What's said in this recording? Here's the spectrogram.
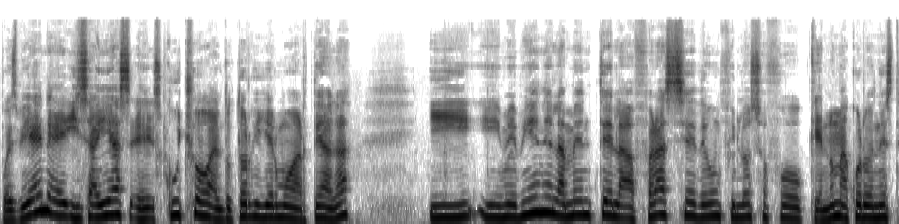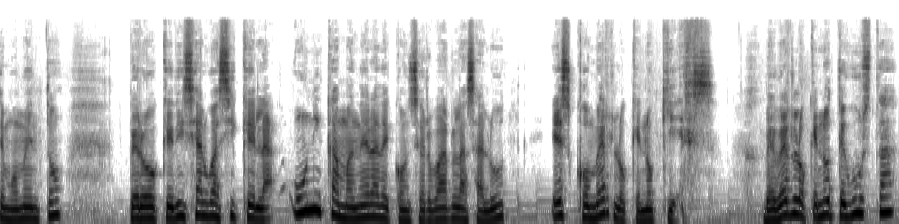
Pues bien, eh, Isaías, eh, escucho al doctor Guillermo Arteaga y, y me viene a la mente la frase de un filósofo que no me acuerdo en este momento, pero que dice algo así que la única manera de conservar la salud es comer lo que no quieres, beber lo que no te gusta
